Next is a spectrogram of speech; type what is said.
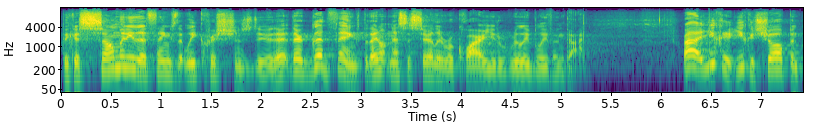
Because so many of the things that we Christians do, they're, they're good things, but they don't necessarily require you to really believe in God. Right? You could, you could show up and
